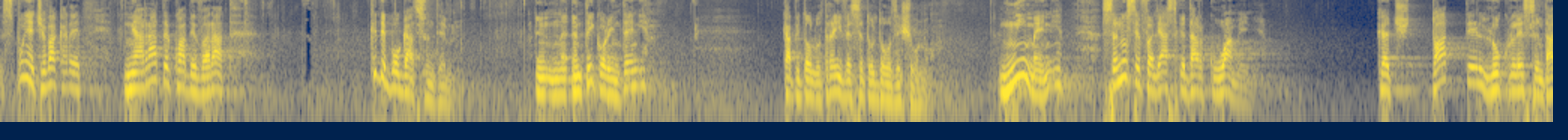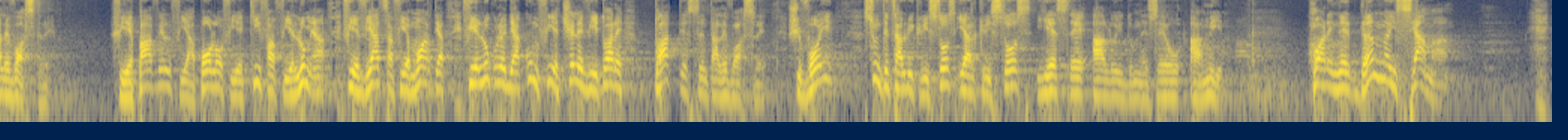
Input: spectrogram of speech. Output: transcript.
spune ceva care ne arată cu adevărat cât de bogați suntem. În 1 Corinteni, capitolul 3, versetul 21. Nimeni să nu se fălească dar cu oameni, căci toate lucrurile sunt ale voastre. Fie Pavel, fie Apollo, fie Chifa, fie lumea, fie viața, fie moartea, fie lucrurile de acum, fie cele viitoare, toate sunt ale voastre. Și voi sunteți al lui Hristos, iar Hristos este al lui Dumnezeu. Amin. Oare ne dăm noi seama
